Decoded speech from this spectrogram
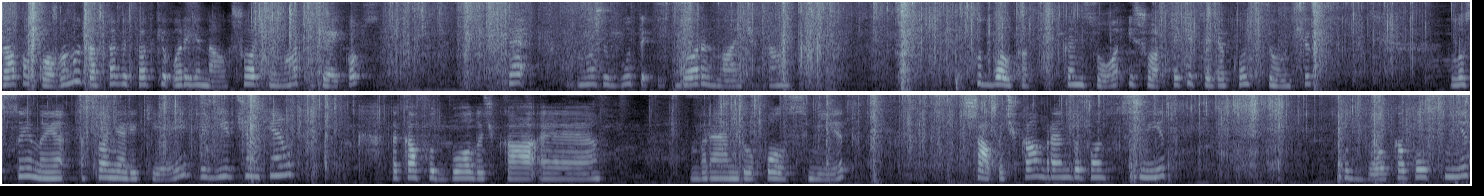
запаковано та 100% оригінал. Шорти Марк Джейкобс. Це може бути до регланчика. Футболка Кензо і шортики. Це йде костюмчик. Лосини Соня Рікей для дівчинки. Така футболочка е, бренду Paul Smith. Шапочка бренду Paul Smith. Футболка Paul Smith.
